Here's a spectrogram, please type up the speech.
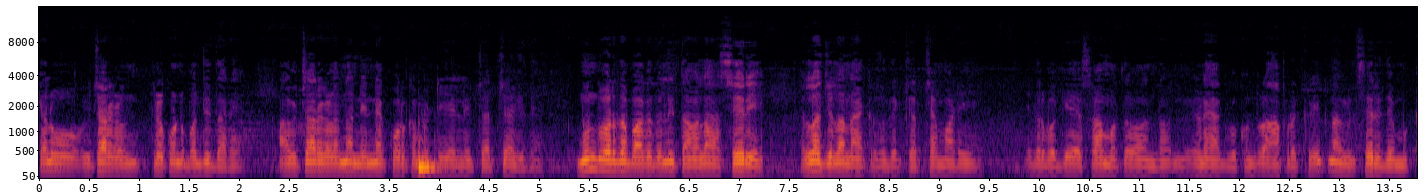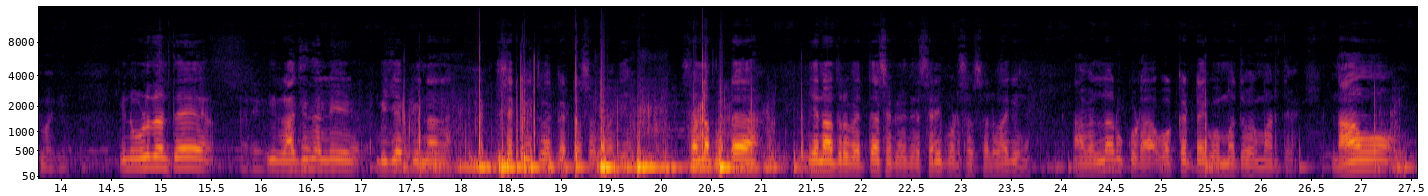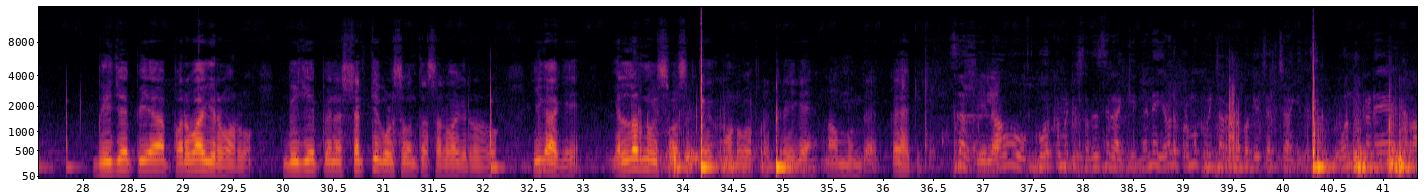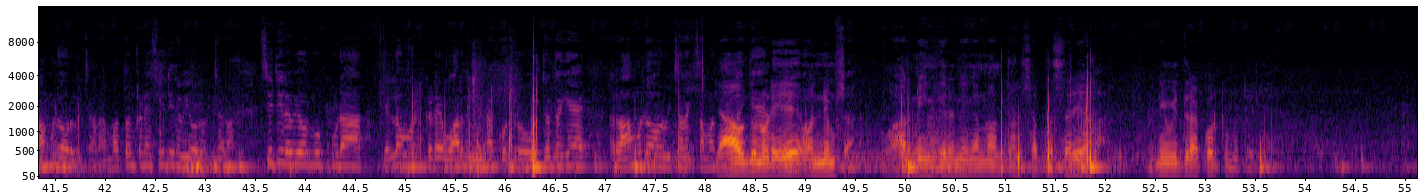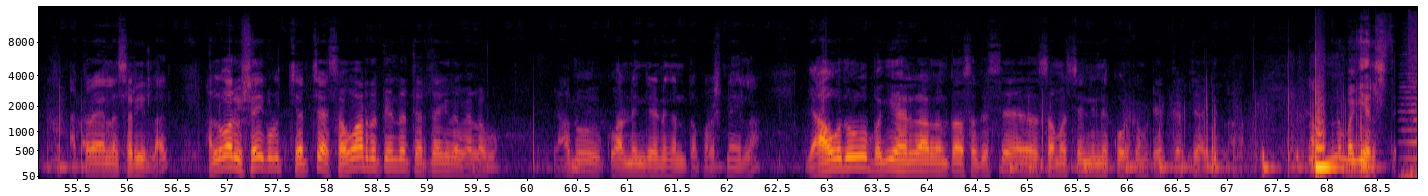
ಕೆಲವು ವಿಚಾರಗಳನ್ನು ತಿಳ್ಕೊಂಡು ಬಂದಿದ್ದಾರೆ. ಆ ವಿಚಾರಗಳನ್ನು ನಿನ್ನೆ ಕೋರ್ ಕಮಿಟಿಯಲ್ಲಿ ಚರ್ಚೆ ಆಗಿದೆ. ಮುಂದುವರೆದ ಭಾಗದಲ್ಲಿ ತಾವೆಲ್ಲ ಸೇರಿ ಎಲ್ಲ ಜಿಲ್ಲಾ ನಾಯಕರ ಜೊತೆಗೆ ಚರ್ಚೆ ಮಾಡಿ ಇದ್ರ ಬಗ್ಗೆ ಸಹಮತ ಒಂದು ನಿರ್ಣಯ ಆಗಬೇಕು ಅಂದ್ರೆ ಆ ಪ್ರಕ್ರಿಯೆಗೆ ನಾವು ಇಲ್ಲಿ ಸೇರಿದ್ದೇವೆ ಮುಖ್ಯವಾಗಿ. ಇನ್ನು ಉಳಿದಂತೆ ಈ ರಾಜ್ಯದಲ್ಲಿ ಬಿಜೆಪಿನ ಶಕ್ತಿತ್ವ ಕಟ್ಟೋ ಸಲುವಾಗಿ ಸಣ್ಣ ಪುಟ್ಟ ಏನಾದರೂ ವ್ಯತ್ಯಾಸಗಳಿದ್ರೆ ಸರಿಪಡಿಸೋ ಸಲುವಾಗಿ ನಾವೆಲ್ಲರೂ ಕೂಡ ಒಕ್ಕಟ್ಟಾಗಿ ಒಮ್ಮತವಾಗಿ ಮಾಡ್ತೇವೆ. ನಾವು ಬಿ ಜೆ ಪಿಯ ಪರವಾಗಿರುವವರು ಬಿ ಜೆ ಪಿಯನ್ನು ಶಕ್ತಿಗೊಳಿಸುವಂಥ ಸಲುವಾಗಿರೋರು ಹೀಗಾಗಿ ಎಲ್ಲರನ್ನೂ ವಿಶ್ವಾಸಕ್ಕೆ ಹೋಗುವ ಪ್ರಕ್ರಿಯೆಗೆ ನಾವು ಮುಂದೆ ಕೈ ಹಾಕಿದ್ದೇವೆ. ಸರ್ ನಾವು ಕೋರ್ ಕಮಿಟಿ ಸದಸ್ಯರಾಗಿ ನಿನ್ನೆ ಎರಡು ಪ್ರಮುಖ ವಿಚಾರಗಳ ಬಗ್ಗೆ ಚರ್ಚೆ ಆಗಿದೆ ಒಂದು ಕಡೆ ರಾಮುಲು ಅವರ ವಿಚಾರ ಮತ್ತೊಂದು ಕಡೆ ಸಿಟಿ ರವಿ ಅವರ ವಿಚಾರ. ಸಿಟಿ ರವಿ ಅವ್ರಿಗೂ ಕೂಡ ಎಲ್ಲೋ ಒಂದು ಕಡೆ ವಾರ್ನಿಂಗ್ ಅನ್ನ ಕೊಟ್ಟರು ಜೊತೆಗೆ ರಾಮುಲು ಅವ್ರ ವಿಚಾರಕ್ಕೆ ಸಂಬಂಧ ಯಾವುದು ನೋಡಿ ಒಂದು ನಿಮಿಷ. ವಾರ್ನಿಂಗ್ ಗಿರ್ನಿಂಗ್ ಅನ್ನೋಂಥ ಶಬ್ದ ಸರಿಯಲ್ಲ. ನೀವು ಇದ್ರೆ ಕೋರ್ ಕಮಿಟಿಯಲ್ಲಿ? ಆ ಥರ ಎಲ್ಲ ಸರಿ ಇಲ್ಲ ಹಲವಾರು ವಿಷಯಗಳು ಚರ್ಚೆ, ಸೌಹಾರ್ದತೆಯಿಂದ ಚರ್ಚೆ ಆಗಿದ್ದಾವೆ ಎಲ್ಲವೂ. ಯಾವುದೂ ವಾರ್ನಿಂಗ್ ಏನಿಂಗ್ ಅಂತ ಪ್ರಶ್ನೆ ಇಲ್ಲ. ಯಾವುದೂ ಬಗೆಹರಿಲಾರದಂಥ ಸದಸ್ಯ ಸಮಸ್ಯೆ ನಿನ್ನೆ ಕೋರ್ ಕಮಿಟಿಯಲ್ಲಿ ಚರ್ಚೆ ಆಗಿಲ್ಲ. ಅದನ್ನು ಬಗೆಹರಿಸ್ತೇವೆ.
